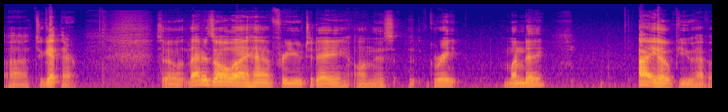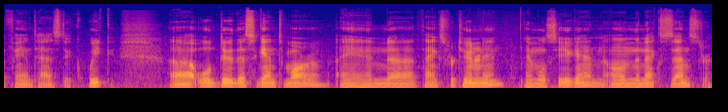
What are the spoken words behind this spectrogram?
uh, to get there. So that is all I have for you today on this great Monday. I hope you have a fantastic week. Uh, we'll do this again tomorrow, and uh, thanks for tuning in, and we'll see you again on the next Zenster.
